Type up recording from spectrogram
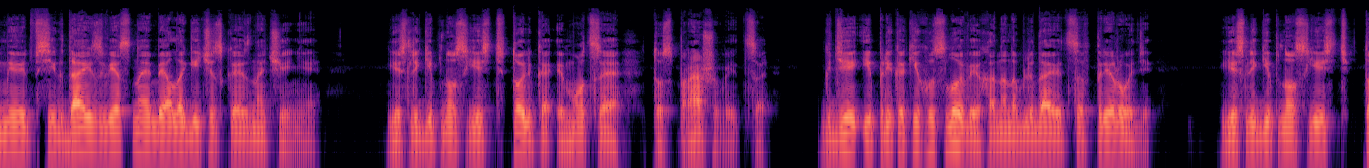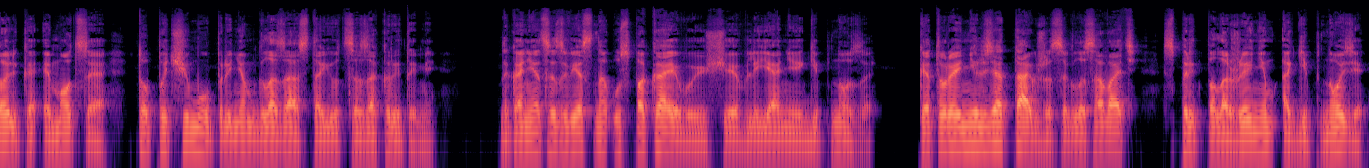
имеют всегда известное биологическое значение. Если гипноз есть только эмоция, то спрашивается, где и при каких условиях она наблюдается в природе. Если гипноз есть только эмоция, то почему при нем глаза остаются закрытыми? Наконец, известно успокаивающее влияние гипноза которое нельзя также согласовать с предположением о гипнозе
